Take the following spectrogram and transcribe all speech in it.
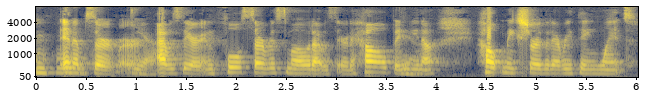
mm-hmm. an observer. Yeah. I was there in full service mode. I was there to help and, yeah. you know, help make sure that everything went,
